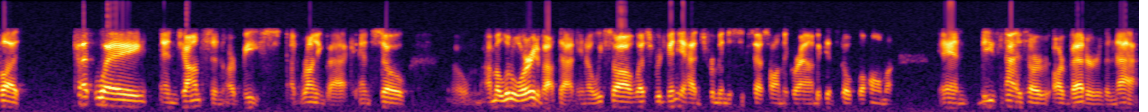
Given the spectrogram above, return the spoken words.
But Pettway and Johnson are beasts at running back, and so um, I'm a little worried about that. You know, we saw West Virginia had tremendous success on the ground against Oklahoma, and these guys are are better than that.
